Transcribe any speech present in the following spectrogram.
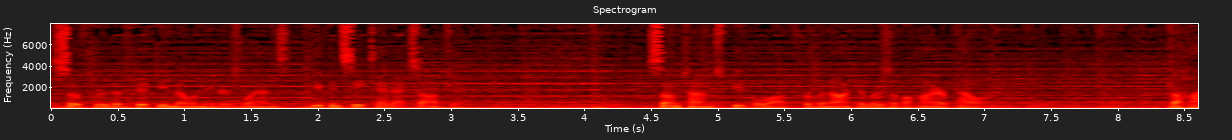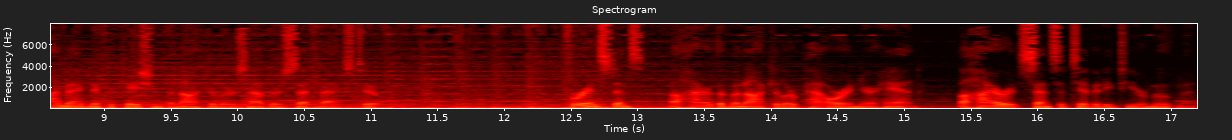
So through the 50 millimeters lens, you can see 10x object. Sometimes people opt for binoculars of a higher power. The high magnification binoculars have their setbacks too. For instance, the higher the binocular power in your hand, the higher its sensitivity to your movement.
